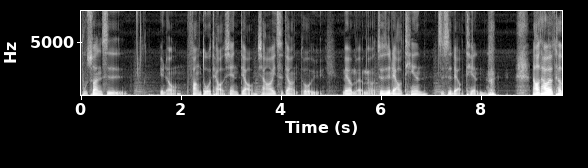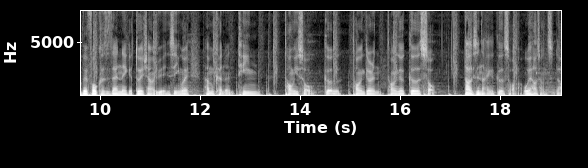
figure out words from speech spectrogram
不算是，you know，放多条线钓，想要一次钓很多鱼。没有没有没有，就是聊天，只是聊天。然后他会特别 focus 在那个对象的原因，是因为他们可能听同一首歌，同一个人，同一个歌手，到底是哪一个歌手啊？我也好想知道。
